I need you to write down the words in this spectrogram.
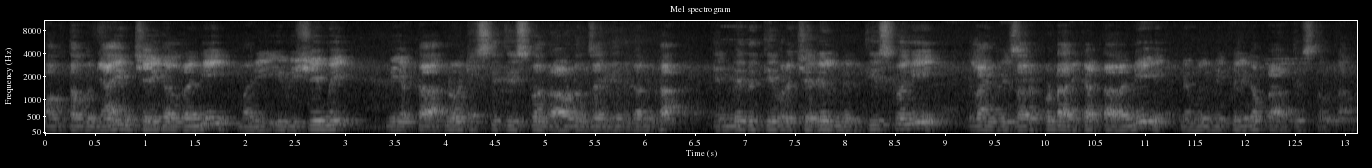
మాకు తగు న్యాయం చేయగలరని మరి ఈ విషయమై మీ యొక్క నోటీస్కి తీసుకొని రావడం జరిగింది కనుక దీని మీద తీవ్ర చర్యలు మీరు తీసుకొని ఇలాంటివి జరగకుండా అరికట్టాలని మిమ్మల్ని మిక్కులుగా ప్రార్థిస్తున్నాము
